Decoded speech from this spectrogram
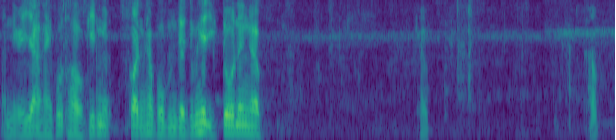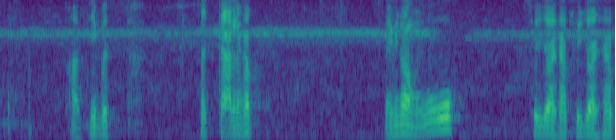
อันนี้ก็ย่างให้ผู้เฒ่ากินก่อนครับผมเดี๋ยวจะไม่เห็ดอีกตัวหนึ่งครับ ครับ ครับผ่านทีมไปจัดการแล้วครับในพี่น้องโอ้สุดยอดครับสุดยอดครับ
